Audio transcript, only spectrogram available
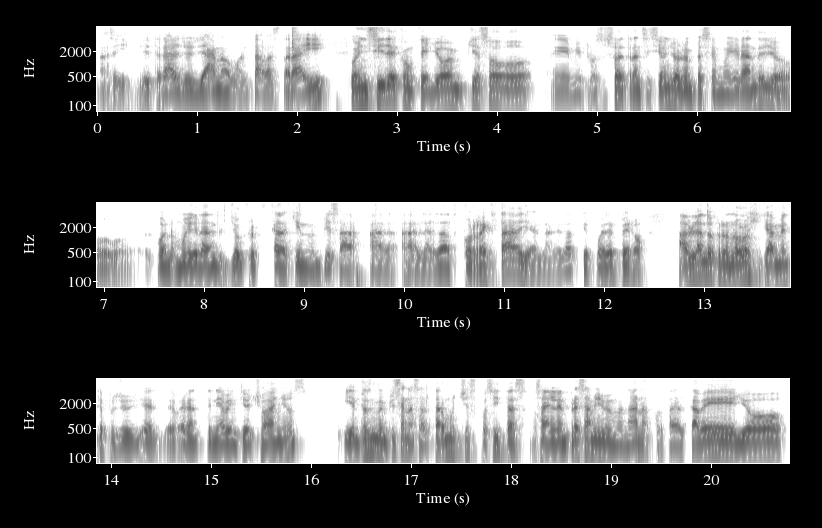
así, literal, yo ya no aguantaba estar ahí. Coincide con que yo empiezo eh, mi proceso de transición, yo lo empecé muy grande, yo, bueno, muy grande, yo creo que cada quien lo empieza a, la edad correcta y a la edad que puede, pero hablando cronológicamente, pues yo tenía 28 años y entonces me empiezan a saltar muchas cositas. O sea, en la empresa a mí me mandaban a cortar el cabello,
